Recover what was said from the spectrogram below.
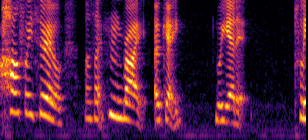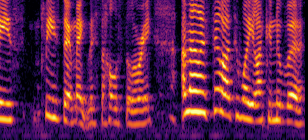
Halfway through, I was like, hmm, right, okay, we get it. Please, please don't make this the whole story. And then I still had to wait like another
